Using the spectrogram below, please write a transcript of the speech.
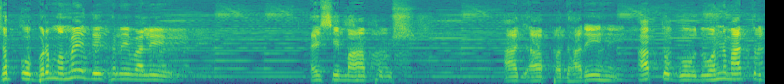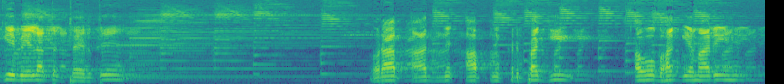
सबको ब्रह्म में देखने वाले ऐसे महापुरुष आज आप पधारे हैं। आप तो गोदोहन मात्र की बेला तक ठहरते हैं। और आप आज आपने कृपा की। अहो भाग्य हमारे हैं।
